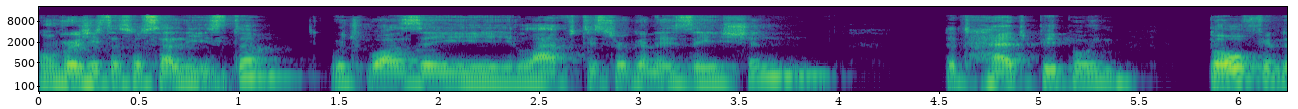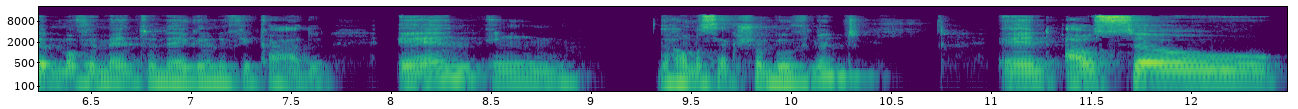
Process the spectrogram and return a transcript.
Convergência Socialista, which was a leftist organization that had people in both in the Movimento Negro Unificado and in the homosexual movement and also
